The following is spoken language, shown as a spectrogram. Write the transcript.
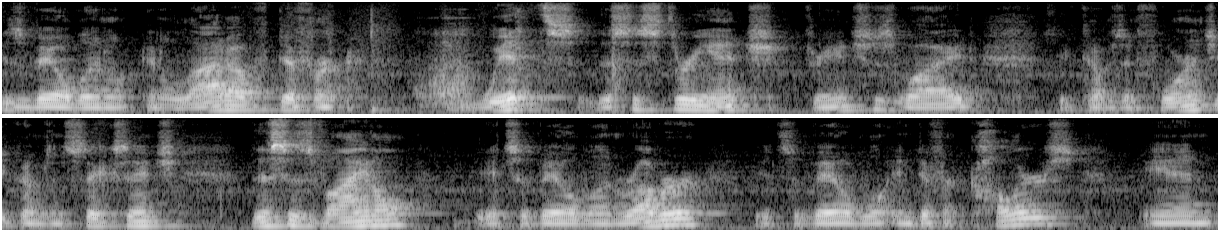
is available in a, in a lot of different widths. This is three inch, three inches wide. It comes in four inch, it comes in six inch. This is vinyl. It's available in rubber. It's available in different colors and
